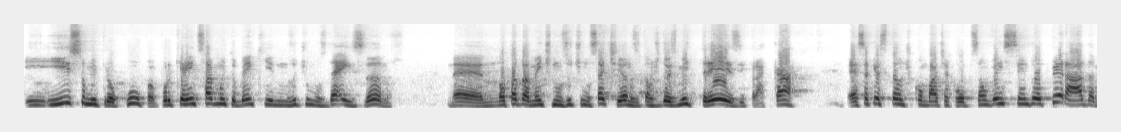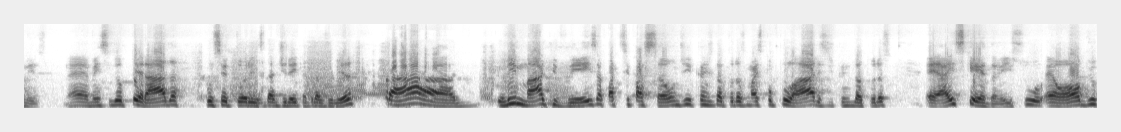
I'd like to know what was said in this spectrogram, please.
e, isso me preocupa, porque a gente sabe muito bem que nos últimos 10 anos, né, notadamente nos últimos 7 anos, então de 2013 para cá, essa questão de combate à corrupção vem sendo operada mesmo, né, vem sendo operada por setores da direita brasileira para limar de vez a participação de candidaturas mais populares, de candidaturas é, à esquerda. Isso é óbvio,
